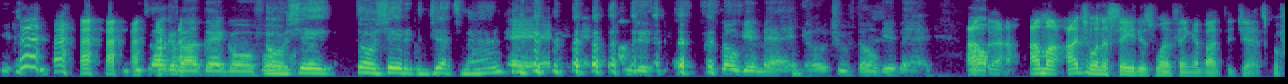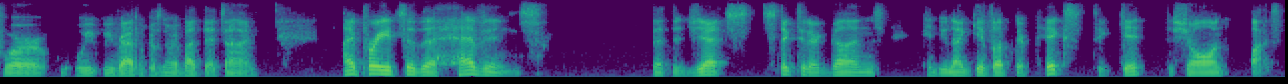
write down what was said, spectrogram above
we, talk about that going forward. Throwing shade, throwing shade at the Jets, man. hey, hey, hey, I'm just truth don't get mad, yo. Truth don't get mad. I, I'm a, I just want to say this one thing about the Jets before we, we wrap up because we're about that time. I pray to the heavens that the Jets stick to their guns and do not give up their picks to get Deshaun Watson.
